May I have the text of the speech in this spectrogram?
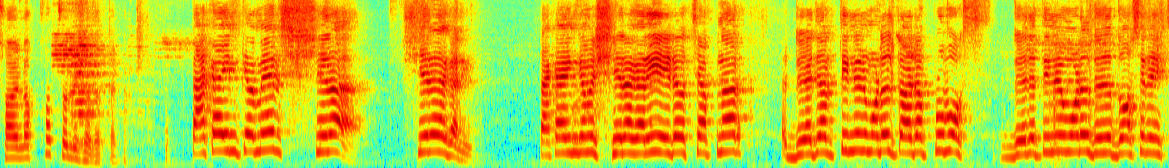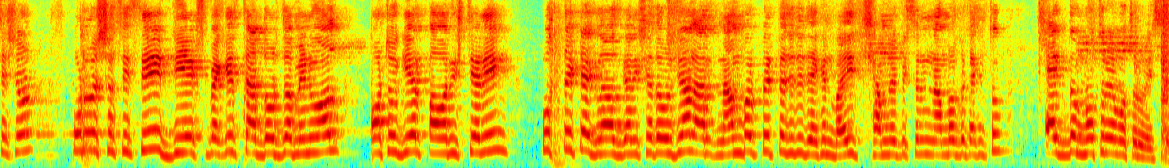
ছয় লক্ষ চল্লিশ হাজার টাকা। টাকা ইনকামের সেরা সেরা গাড়ি। টাকা ইনকামের সেরা গাড়ি, এটা হচ্ছে আপনার দুই হাজার তিনের মডেল টয়টা প্রোবক্স দুই হাজার তিনের মডেল দুই হাজার দশের রেজিস্ট্রেশন পনেরোশো সিসি ডিএক্স প্যাকেজ চার দরজা manual auto gear power steering প্রত্যেকটা গ্লাস গাড়ির সাথে অরিজিনাল আর নাম্বার প্লেটটা যদি দেখেন ভাই, সামনের পিছনের নাম্বার প্লেটটা কিন্তু একদম নতুনের মতো রয়েছে।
